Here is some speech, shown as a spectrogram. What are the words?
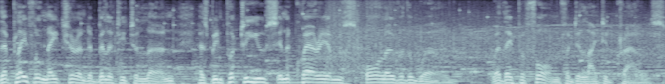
Their playful nature and ability to learn has been put to use in aquariums all over the world, where they perform for delighted crowds.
